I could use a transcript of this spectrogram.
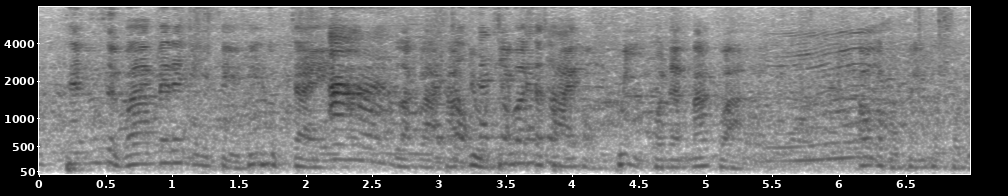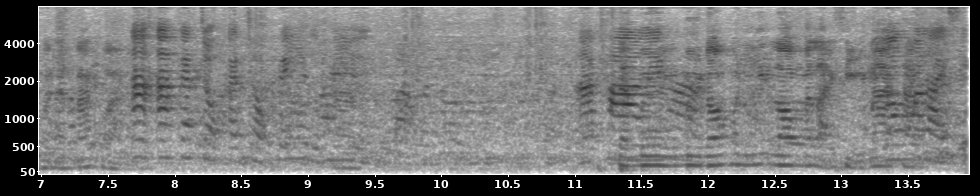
ๆเพชรรู้สึกว่าไม่ได้มีสีที่ถูกใจอ่าหลักๆครับกระจกอยู่ที่ว่ากระสจกไตล์ของผู้หญิงคนนั้นมากกว่าอืมเข้ากับบุคลิกของคนคนนั้นมากกว่าอะอะกระ จกกระจกให้ยืมให้ยืมอะทาแต่เลมือยมือค่ะ น้องคนนี้ลองมาหลายสีมากลองครับมาหลายสี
